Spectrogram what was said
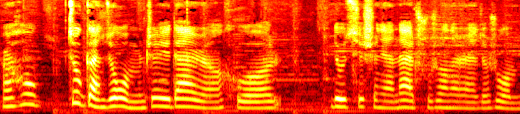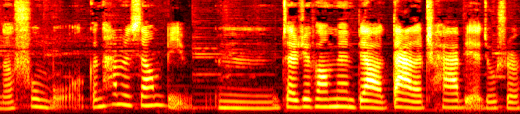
然后就感觉我们这一代人和六七十年代出生的人，就是我们的父母，跟他们相比，嗯，在这方面比较大的差别就是，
